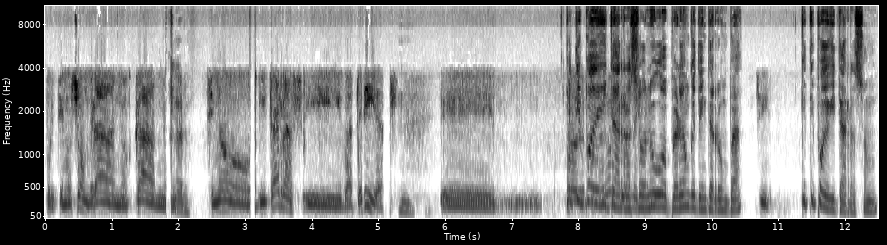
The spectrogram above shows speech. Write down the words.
porque no son granos, carne, sino guitarras y baterías. Mm. Eh, ¿Qué tipo de guitarras son, Hugo? Perdón que te interrumpa. Sí. ¿Qué tipo de guitarras son?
